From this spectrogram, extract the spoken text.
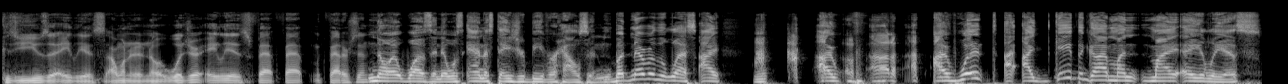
because you use an alias. I wanted to know was your alias Fat Fat McFatterson? No, it wasn't. It was Anastasia Beaverhausen. But nevertheless, I I I went I, I gave the guy my my alias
